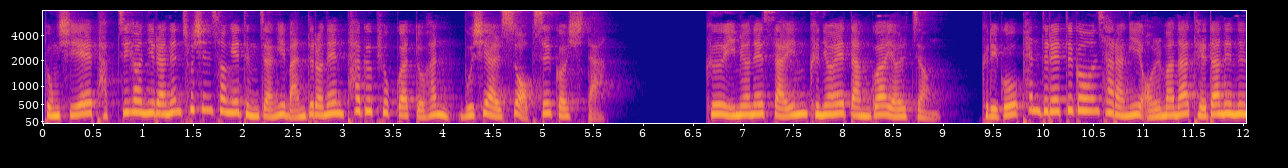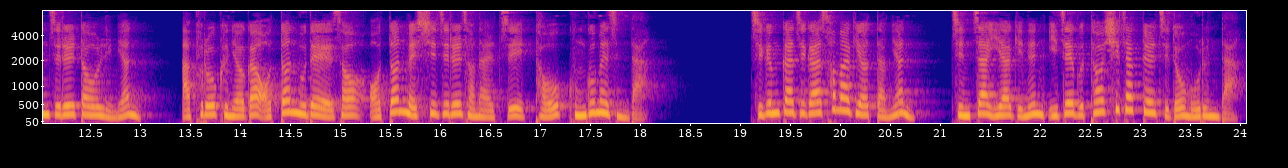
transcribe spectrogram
동시에 박지현이라는 초신성의 등장이 만들어낸 타급 효과 또한 무시할 수 없을 것이다. 그 이면에 쌓인 그녀의 땀과 열정, 그리고 팬들의 뜨거운 사랑이 얼마나 대단했는지를 떠올리면 앞으로 그녀가 어떤 무대에서 어떤 메시지를 전할지 더욱 궁금해진다. 지금까지가 서막이었다면 진짜 이야기는 이제부터 시작될지도 모른다.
